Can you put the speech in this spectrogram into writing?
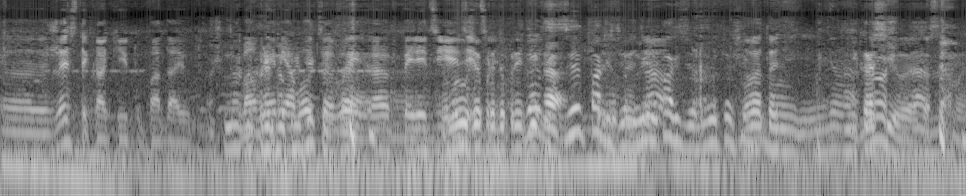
э, жесты какие-то подают. Нужно Во время вот вы да. э, впереди Ну, Мы уже едете. предупредили. Да. Сделаю, Предупредили. так сделаю. Это это не- не- некрасиво, Да, это да. самое.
